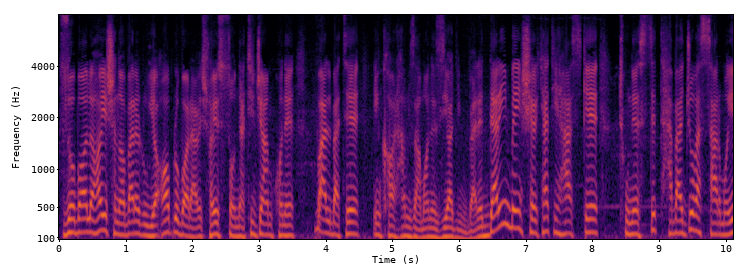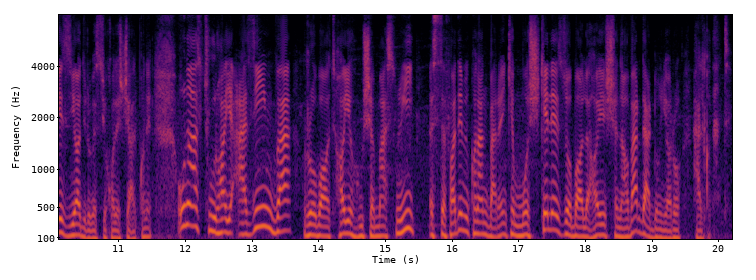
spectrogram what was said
زباله های شناور روی آب رو با روش های سنتی جمع کنه و البته این کار هم زمان زیادی می‌بره. در این بین شرکتی هست که تونسته توجه و سرمایه زیادی رو به سوی خودش جلب کنه. اون از تورهای عظیم و ربات های هوش مصنوعی استفاده می‌کنن برای اینکه مشکل زباله های شناور در دنیا رو حل کنند.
